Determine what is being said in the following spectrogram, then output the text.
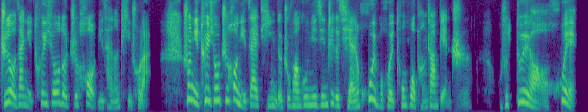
只有在你退休了之后，你才能提出来。”说你退休之后，你再提你的住房公积金，这个钱会不会通货膨胀贬值？我说对哦，会。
